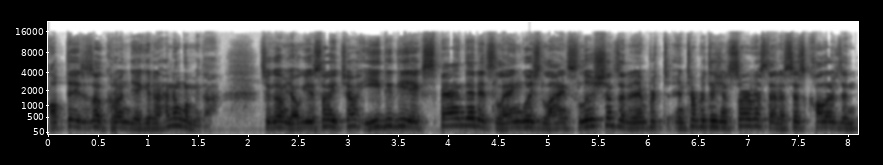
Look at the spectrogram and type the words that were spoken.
업데이트에서 그런 얘기를 하는 겁니다. 지금 여기 써 있죠. EDD expanded its language line solutions and an interpretation service that assists callers in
